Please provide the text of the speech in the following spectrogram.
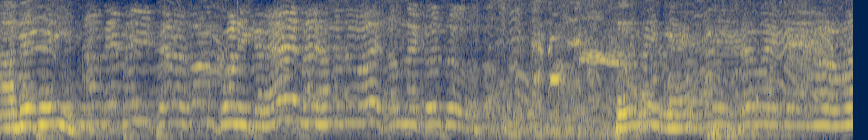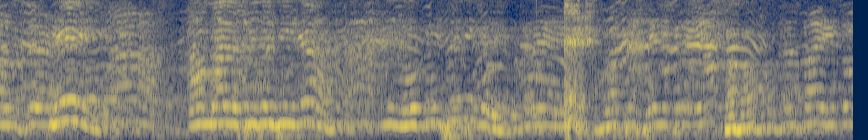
આ બેઠી આ બેઠા ઈ પેલા જો આમ કરે? મારે સમજવું હોય તમને કહું છું શરમાઈ ગયા? આ શરમાઈ કે મારો વાસ છે. હે? આ મારા જીજાજી જા એ નોકરી છે ને કરે અરે નોકરી શેની હા હા. ભાઈ તો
